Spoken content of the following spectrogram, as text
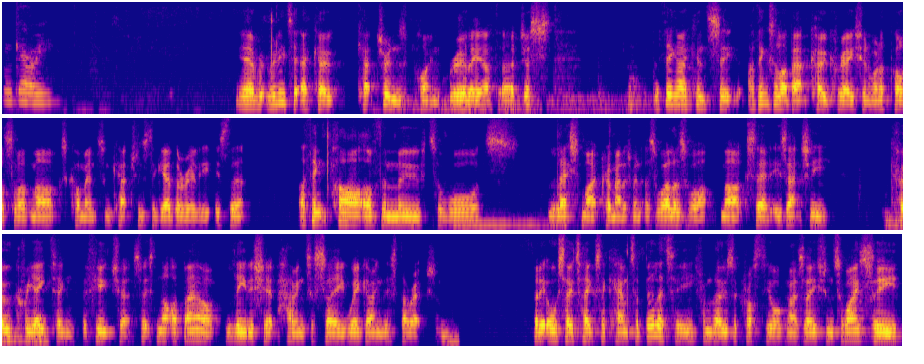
And Gary. Yeah, really to echo Catherine's point, really, I, I, just the thing I can see, I think it's a lot about co-creation. I want to pull some of Mark's comments and Catherine's together. Really, is that I think part of the move towards less micromanagement, as well as what Mark said, is actually co-creating the future. So it's not about leadership having to say we're going this direction mm-hmm. but it also takes accountability from those across the organization. So I see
